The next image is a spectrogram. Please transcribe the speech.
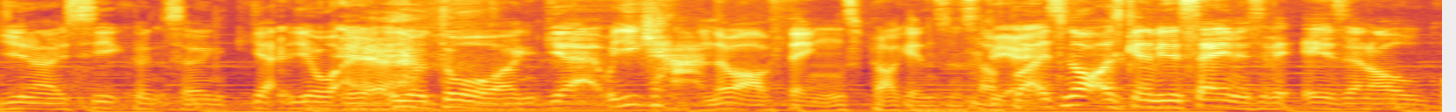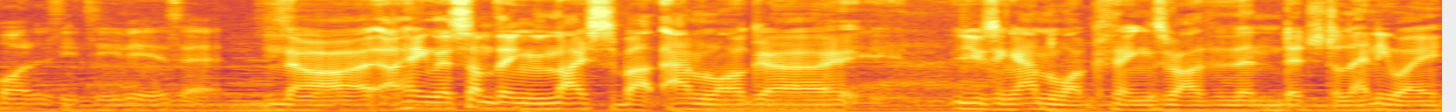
you know, sequencer and get your Yeah. your door and get. Well, you can. There are things, plugins and stuff, Yeah. but it's not as going to be the same as if it is an old quality TV, is it? No, I think there's something nice about analog, uh, using analog things rather than digital anyway.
